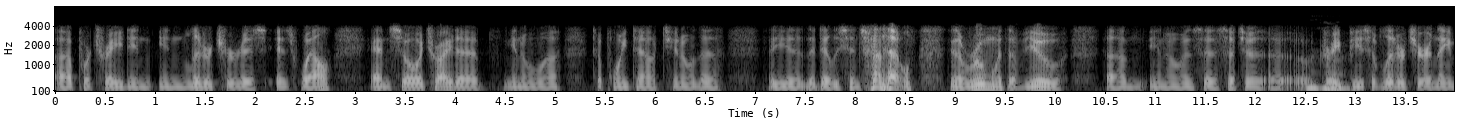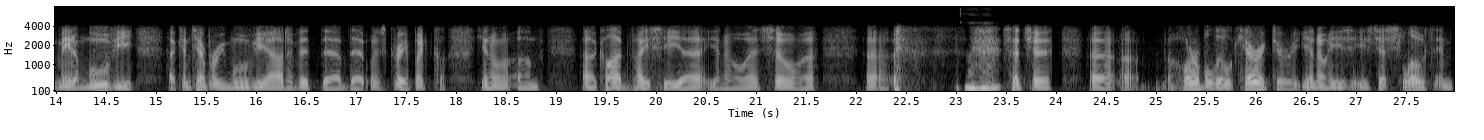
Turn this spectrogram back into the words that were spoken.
uh, portrayed in in literature as as well. And so I try to you know uh, to point out you know the the uh, the deadly sins that the room with a view um, you know, is uh, such a, a mm-hmm. great piece of literature, and they made a movie, a contemporary movie out of it uh, that was great. But you know, um, uh, Claude Vicey, uh, you know, uh, so uh, uh, mm-hmm. such a, a, a horrible little character. You know, he's he's just sloth inc-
